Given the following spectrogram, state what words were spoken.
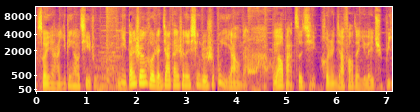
所以啊，一定要记住，你单身和人家单身的性质是不一样的，不要把自己和人家放在一类去比。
